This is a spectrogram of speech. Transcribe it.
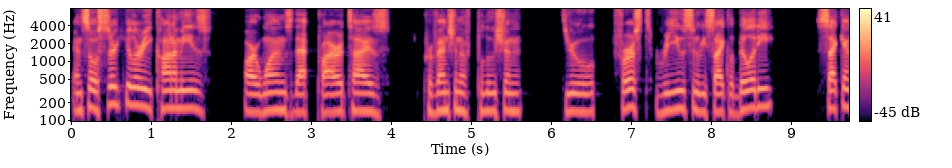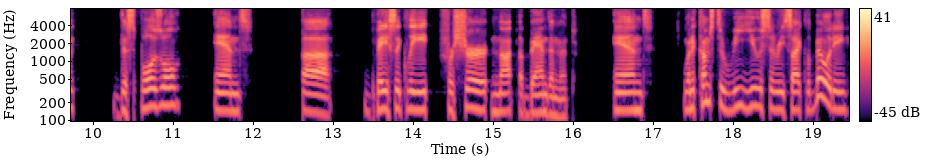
And so circular economies are ones that prioritize prevention of pollution through first reuse and recyclability, second disposal, and uh, basically for sure not abandonment. And when it comes to reuse and recyclability,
